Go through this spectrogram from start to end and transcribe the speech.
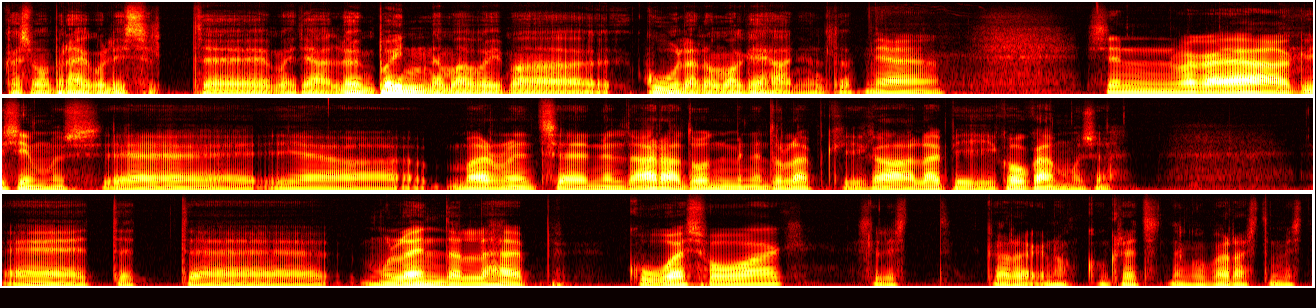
kas ma praegu lihtsalt, ma ei tea, löön põnnama või ma kuulan oma keha nii-öelda. jaa, see on väga hea küsimus ja, ja ma arvan, et see nii-öelda äratundmine tulebki ka läbi kogemuse. et, et äh, mul endal läheb kuues hooaeg sellist kar-, noh, konkreetselt nagu karastamist.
